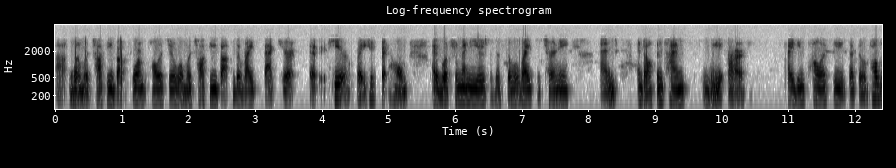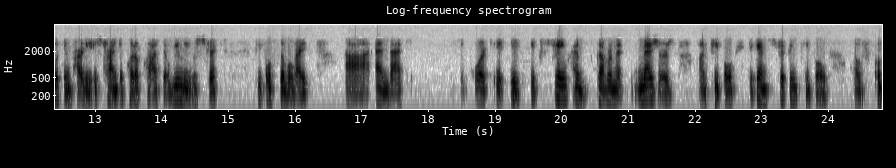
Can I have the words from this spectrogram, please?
uh, when we're talking about foreign policy or when we're talking about the rights back here, uh, here, right here at home. I worked for many years as a civil rights attorney, and and oftentimes we are fighting policies that the Republican Party is trying to put across that really restrict people's civil rights uh, and that support it, it, extreme kind of government measures on people, again, stripping people of, of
